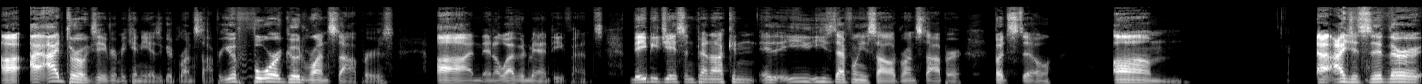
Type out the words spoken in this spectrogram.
Uh, I, would throw Xavier McKinney as a good run stopper. You have four good run stoppers on an 11 man defense. Maybe Jason Pinnock can, he, he's definitely a solid run stopper, but still. Um, I just they're,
